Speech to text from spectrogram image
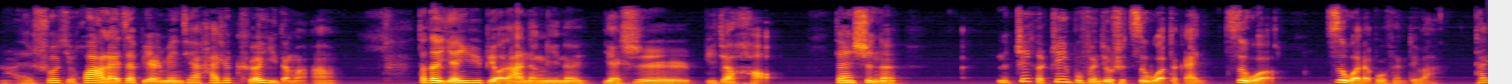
啊，说起话来在别人面前还是可以的嘛啊，他的言语表达能力呢也是比较好，但是呢，那这个这部分就是自我的概，自我自我的部分，对吧？他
